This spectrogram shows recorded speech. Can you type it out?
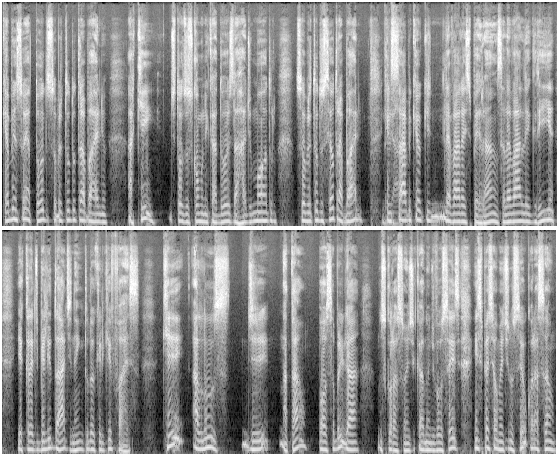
que abençoe a todos, sobretudo o trabalho aqui de todos os comunicadores da Rádio Módulo, sobretudo o seu trabalho, que ele sabe que é o que levar a esperança, levar a alegria e a credibilidade né, em tudo aquilo que faz. Que a luz de Natal possa brilhar nos corações de cada um de vocês, especialmente no seu coração,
